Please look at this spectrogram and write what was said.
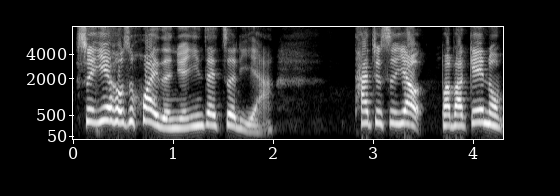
所以夜后是坏人，原因在这里啊。他就是要 Papageno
